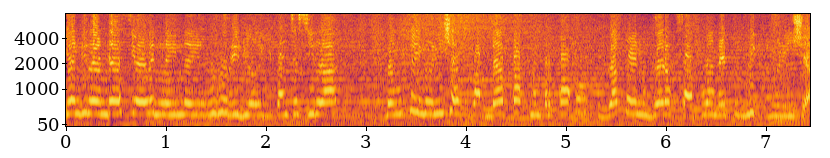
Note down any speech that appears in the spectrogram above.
yang dilandasi oleh nilai-nilai luhur ideologi Pancasila, bangsa Indonesia tetap dapat memperkokoh tegaknya negara kesatuan Republik Indonesia.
